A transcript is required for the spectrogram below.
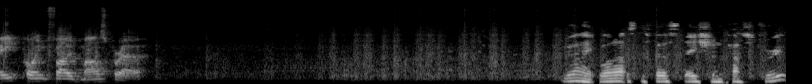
8.5 miles per hour. Right, well that's the first station passed through.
